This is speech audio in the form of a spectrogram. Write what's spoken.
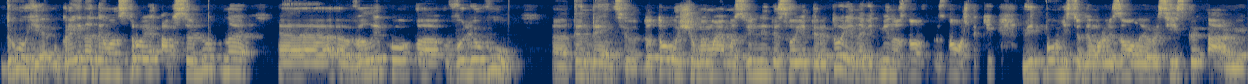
Друге, Україна демонструє абсолютно е, велику е, вольову тенденцію до того, що ми маємо звільнити свої території, на відміну знов знову ж таки від повністю деморалізованої російської армії.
